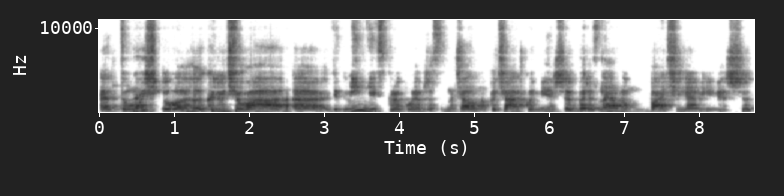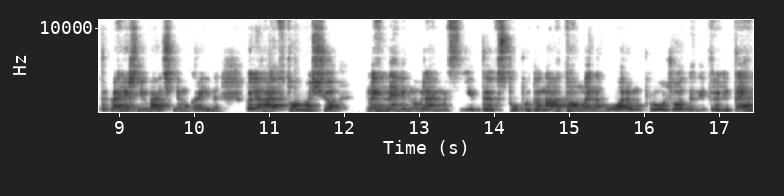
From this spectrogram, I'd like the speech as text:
е, тому що ключова е, відмінність, про яку я вже зазначала на початку, між березневим баченням і між теперішнім баченням України, полягає в тому, що ми не відмовляємось від вступу до НАТО. Ми не говоримо про жодний нейтралітет.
